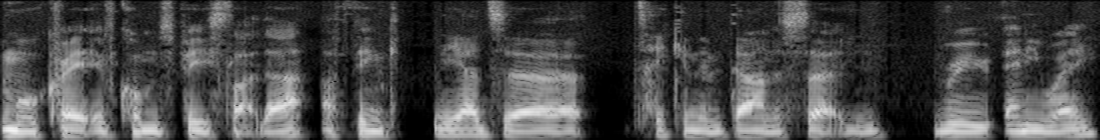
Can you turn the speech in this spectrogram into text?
more creative comms piece like that. I think the ads are taking them down a certain route anyway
